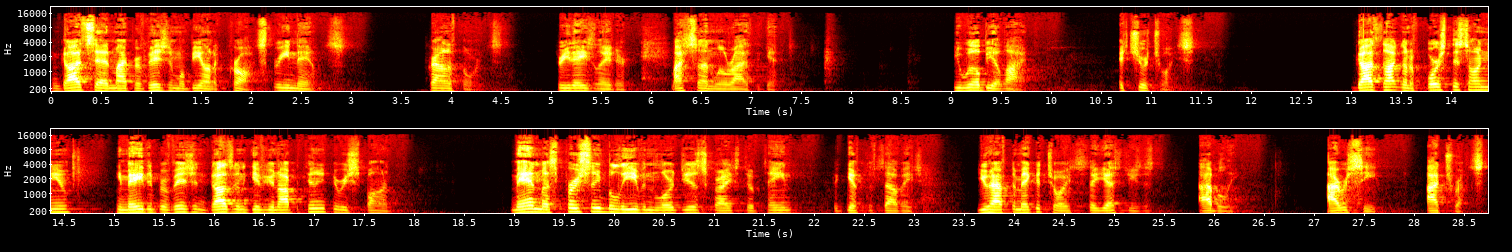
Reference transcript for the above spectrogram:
And God said, My provision will be on a cross, three nails, crown of thorns. Three days later, my son will rise again. He will be alive. It's your choice. God's not going to force this on you. He made the provision. God's going to give you an opportunity to respond. Man must personally believe in the Lord Jesus Christ to obtain the gift of salvation. You have to make a choice. Say, Yes, Jesus, I believe. I receive. I trust.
